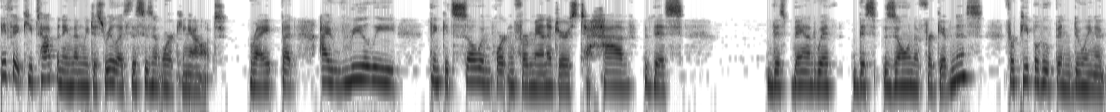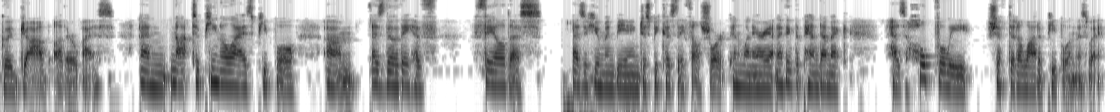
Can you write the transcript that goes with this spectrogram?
if it keeps happening, then we just realize this isn't working out, right? But I really think it's so important for managers to have this this bandwidth, this zone of forgiveness for people who've been doing a good job otherwise, and not to penalize people um, as though they have failed us as a human being just because they fell short in one area. And I think the pandemic has hopefully shifted a lot of people in this way.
